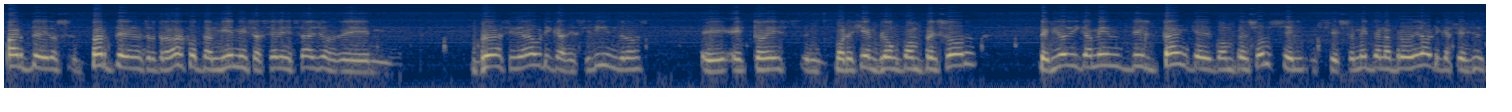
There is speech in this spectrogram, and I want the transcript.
parte de, los, parte de nuestro trabajo también es hacer ensayos de pruebas hidráulicas de cilindros, eh, esto es, por ejemplo, un compresor, periódicamente el tanque del compresor se, somete a una prueba hidráulica, es decir,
